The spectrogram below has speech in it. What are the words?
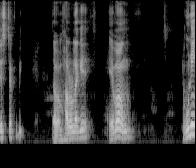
চেষ্টা করি। তবে ভালো লাগে এবং উনি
